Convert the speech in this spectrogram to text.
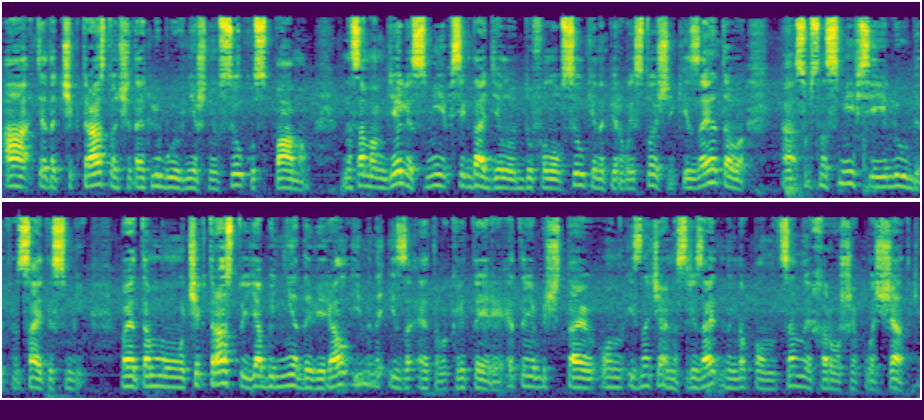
А этот чектраст, он считает любую внешнюю ссылку спамом. На самом деле СМИ всегда делают do follow ссылки на первоисточник. Из-за этого, а, собственно, СМИ все и любят сайты СМИ. Поэтому чек-трасту я бы не доверял именно из-за этого критерия. Это, я бы считаю, он изначально срезает иногда полноценные хорошие площадки.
